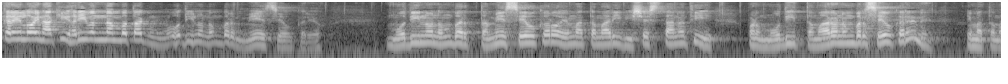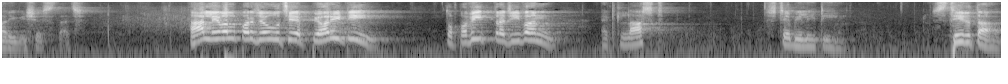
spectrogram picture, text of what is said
કરેલો હોય આખી હરિવંદનામ બતા મોદીનો નંબર મેં સેવ કર્યો. મોદીનો નંબર તમે સેવ કરો એમાં તમારી વિશેષતા નથી, પણ મોદી તમારો નંબર સેવ કરે ને એમાં તમારી વિશેષતા છે. આ લેવલ પર જવું છે, પ્યોરિટી, તો પવિત્ર જીવન એટ લાસ્ટ સ્ટેબિલિટી સ્થિરતા.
